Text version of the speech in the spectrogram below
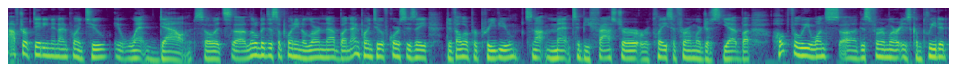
After updating to 9.2, it went down. So it's a little bit disappointing to learn that, but 9.2 of course is a developer preview. It's not meant to be faster or replace a firmware just yet, but hopefully once uh, this firmware is completed,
